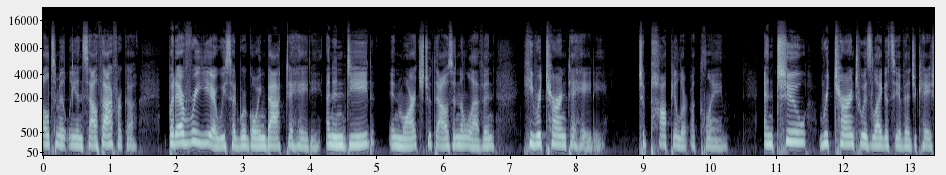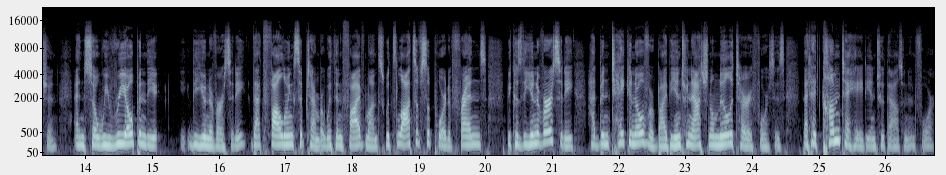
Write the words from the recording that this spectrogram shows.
ultimately in South Africa. But every year we said we're going back to Haiti. And indeed, in March 2011, he returned to Haiti to popular acclaim and two, return to his legacy of education. And so we reopened the the university that following September within five months with lots of support of friends because the university had been taken over by the international military forces that had come to Haiti in 2004.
